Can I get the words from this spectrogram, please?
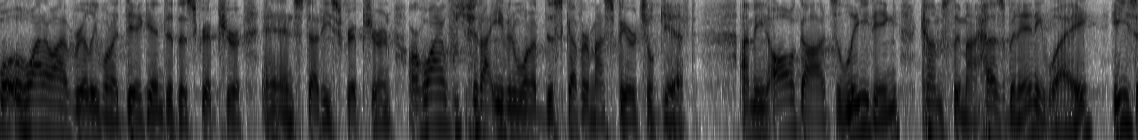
Why do I really want to dig into the scripture and, study scripture? Or why should I even want to discover my spiritual gift? I mean, all God's leading comes through my husband anyway. He's,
